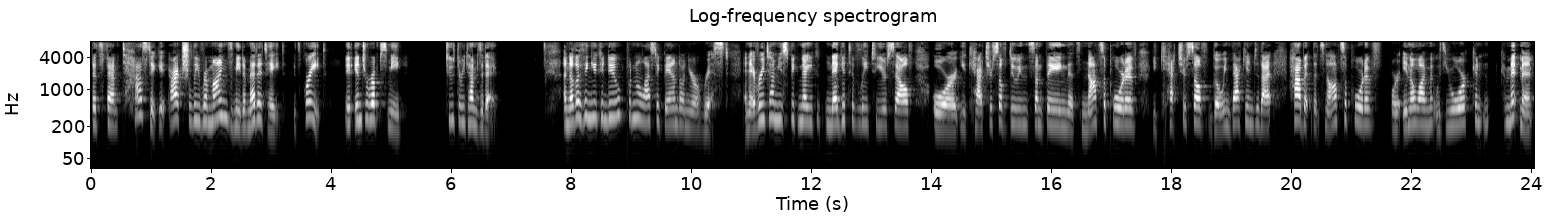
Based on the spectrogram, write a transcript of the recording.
that's fantastic. It actually reminds me to meditate. It's great. It interrupts me two, three times a day. Another thing you can do, put an elastic band on your wrist. And every time you speak neg- negatively to yourself or you catch yourself doing something that's not supportive, you catch yourself going back into that habit that's not supportive or in alignment with your con- commitment,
